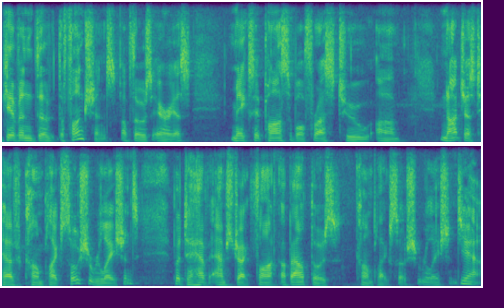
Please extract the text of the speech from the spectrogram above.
given the, the functions of those areas, makes it possible for us to um, not just have complex social relations, but to have abstract thought about those complex social relations. Yeah.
